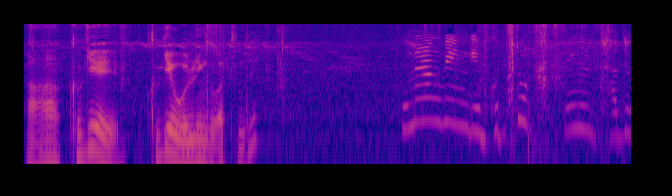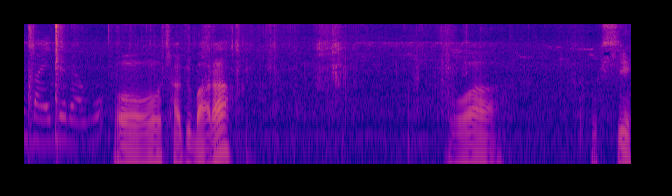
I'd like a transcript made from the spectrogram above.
아 그게 그게 원리인 것 같은데? 보통 여기 자주 말더라고. 어 자주 말아? 와 역시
